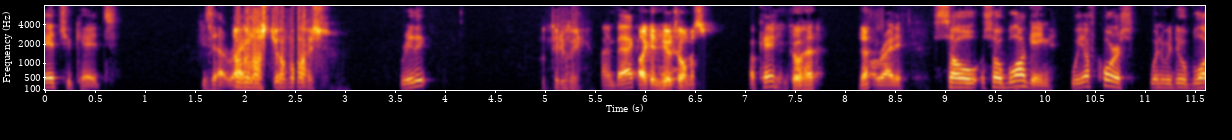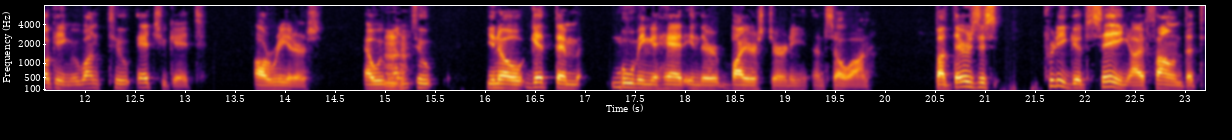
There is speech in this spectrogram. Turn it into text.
educate is that right? I lost your voice. really What did we? i'm back I can hear Thomas. okay Go ahead. Yeah. Alrighty. So so blogging, we of course when we do blogging, we want to educate our readers, and we want mm-hmm. to, you know, get them moving ahead in their buyer's journey and so on. But there's this pretty good saying I found that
